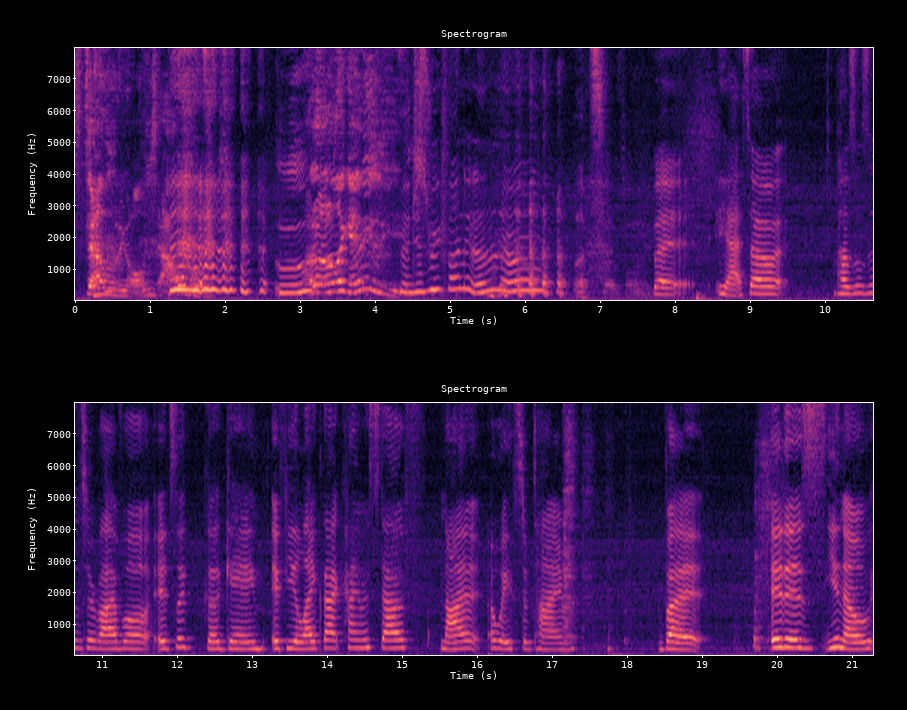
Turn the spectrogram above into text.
It's downloading all these albums. I don't, I don't like any of these. Just refund it. I don't know. That's so funny. But yeah, so Puzzles of Survival, it's a good game. If you like that kind of stuff, not a waste of time. But it is, you know,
